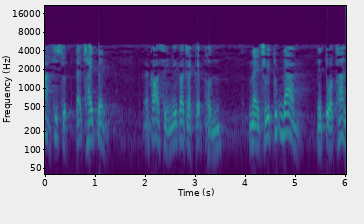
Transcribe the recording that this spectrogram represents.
มากที่สุดและใช้เป็น แล้วก็สิ่งนี้ก็จะเกิดผลในชีวิตทุกด้านในตัวท่าน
